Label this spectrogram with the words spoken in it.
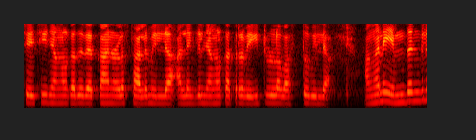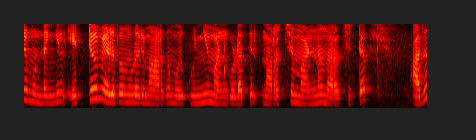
ചേച്ചി ഞങ്ങൾക്കത് വെക്കാനുള്ള സ്ഥലമില്ല അല്ലെങ്കിൽ ഞങ്ങൾക്ക് അത്ര വെയിറ്റുള്ള വസ്തുവില്ല. അങ്ങനെ എന്തെങ്കിലും ഉണ്ടെങ്കിൽ ഏറ്റവും എളുപ്പമുള്ളൊരു മാർഗം ഒരു കുഞ്ഞു മൺകുടത്തിൽ നിറച്ച് മണ്ണ് നിറച്ചിട്ട് അത്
